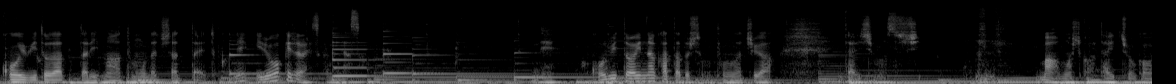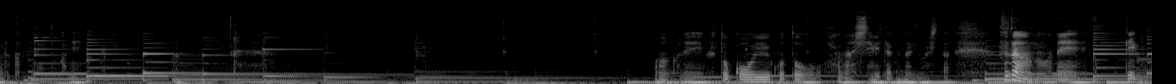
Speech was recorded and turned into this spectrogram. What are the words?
恋人だったりまあ友達だったりとかねいるわけじゃないですか皆さん。ね恋人はいなかったとしても友達がいたりしますし。まあもしくは体調が悪かったりとかね。とこういうことを話してみたくなりました。普段はね結構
